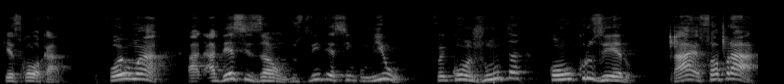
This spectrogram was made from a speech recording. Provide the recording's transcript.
que eles colocaram. Foi uma. A, a, decisão dos 35 mil foi conjunta com o Cruzeiro. Tá? É só para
